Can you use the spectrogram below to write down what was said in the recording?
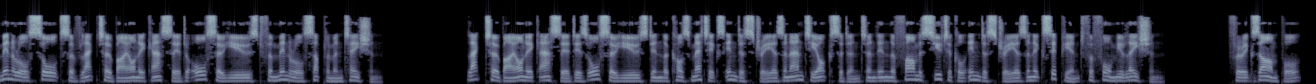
Mineral salts of lactobionic acid are also used for mineral supplementation. Lactobionic acid is also used in the cosmetics industry as an antioxidant and in the pharmaceutical industry as an excipient for formulation. For example,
